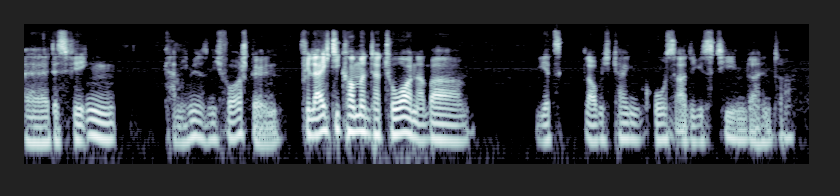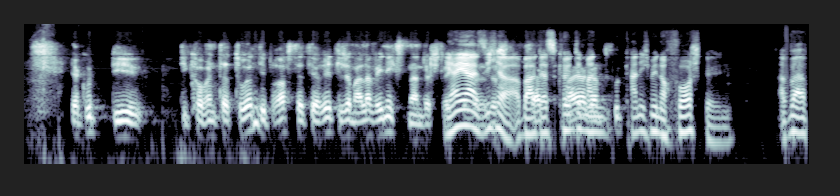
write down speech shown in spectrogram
Äh, deswegen kann ich mir das nicht vorstellen. Vielleicht die Kommentatoren, aber jetzt glaube ich kein großartiges Team dahinter. Ja gut, die die Kommentatoren, die brauchst du ja theoretisch am allerwenigsten an der Strecke. Ja, ja, also sicher, das aber das könnte man, kann ich mir noch vorstellen. Aber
